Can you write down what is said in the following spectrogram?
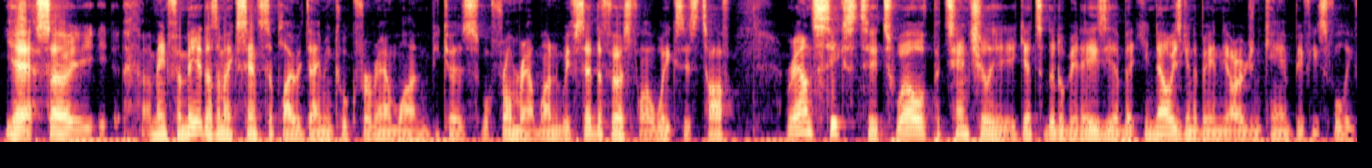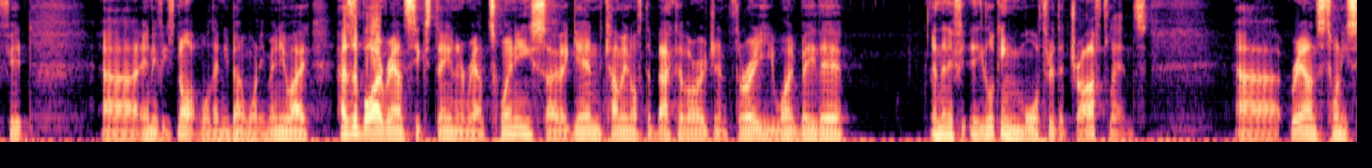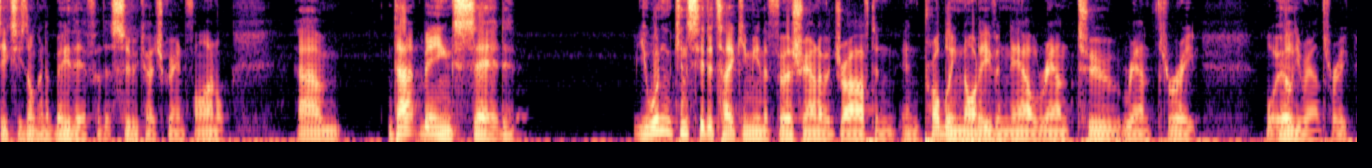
Yeah, so I mean, for me, it doesn't make sense to play with Damien Cook for round one because, well, from round one, we've said the first five weeks is tough. Round six to 12, potentially it gets a little bit easier, but you know he's going to be in the origin camp if he's fully fit. Uh, and if he's not, well, then you don't want him anyway. Has a buy round 16 and round 20. So, again, coming off the back of Origin 3, he won't be there. And then if you're looking more through the draft lens, uh, rounds 26, he's not going to be there for the Supercoach Grand Final. Um, that being said, you wouldn't consider taking me in the first round of a draft, and, and probably not even now, round two, round three, or early round three.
